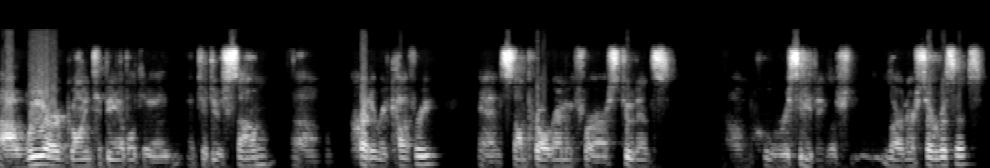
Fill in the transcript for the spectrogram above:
Uh, we are going to be able to, to do some uh, credit recovery and some programming for our students um, who receive English learner services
